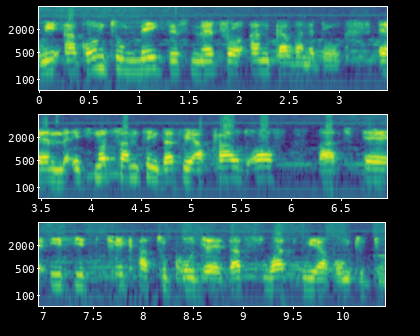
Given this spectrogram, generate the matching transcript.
we are going to make this metro ungovernable and it's not something that we are proud of but uh, if it takes us to go there that's what we are going to do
